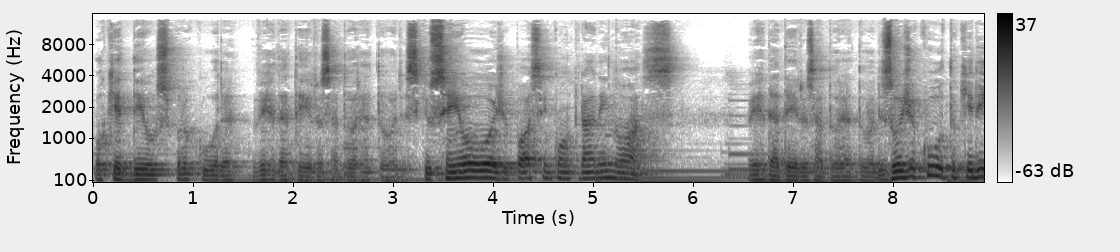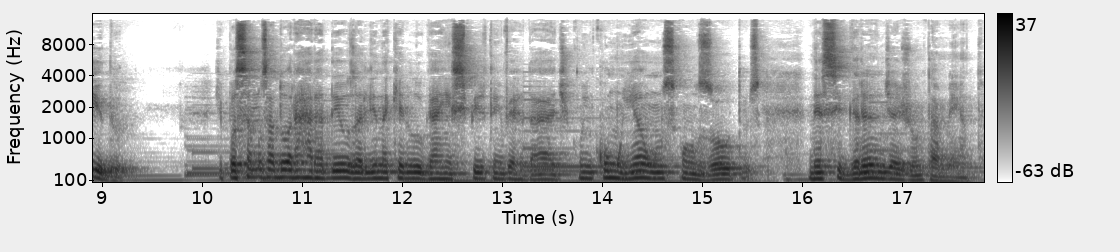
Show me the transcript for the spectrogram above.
Porque Deus procura verdadeiros adoradores. Que o Senhor hoje possa encontrar em nós verdadeiros adoradores. Hoje o culto, querido, que possamos adorar a Deus ali naquele lugar em espírito e em verdade, com em comunhão uns com os outros, nesse grande ajuntamento.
